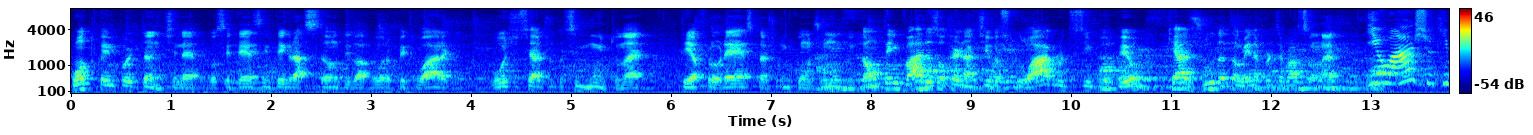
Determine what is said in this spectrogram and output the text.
Quanto que é importante, né? Você ter essa integração de lavoura pecuária, hoje se ajuda-se muito, né? Ter a floresta em conjunto. Então tem várias alternativas que o agro desenvolveu que ajuda também na preservação, né? E eu acho que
